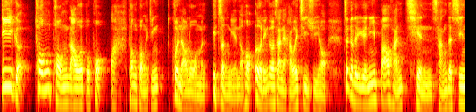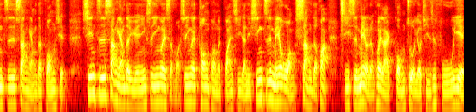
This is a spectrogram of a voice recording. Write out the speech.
第一个，通膨牢而不破，哇，通膨已经困扰了我们一整年了吼，二零二三年还会继续吼。这个的原因包含潜藏的薪资上扬的风险，薪资上扬的原因是因为什么？是因为通膨的关系的。你薪资没有往上的话，其实没有人会来工作，尤其是服务业。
